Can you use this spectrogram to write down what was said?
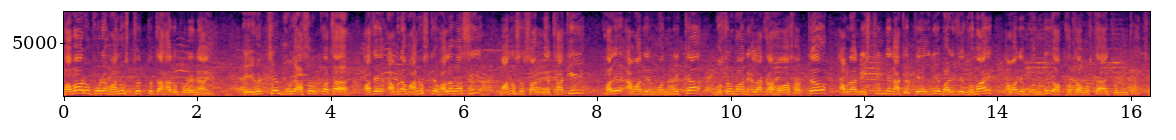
সবার উপরে মানুষ তত্ত্ব তাহার উপরে নাই। এই হচ্ছে মূল আসল কথা। অতএব আমরা মানুষকে ভালোবাসি, মানুষের সঙ্গে থাকি ফলে আমাদের মন্দিরটা মুসলমান এলাকা হওয়া সত্ত্বেও আমরা নিশ্চিন্তে নাকে তেল দিয়ে বাড়িতে ঘুমাই। আমাদের মন্দির অক্ষত অবস্থায় আজ পর্যন্ত আছে।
